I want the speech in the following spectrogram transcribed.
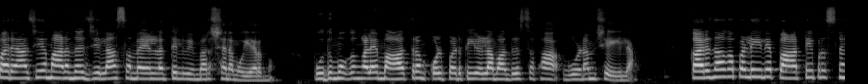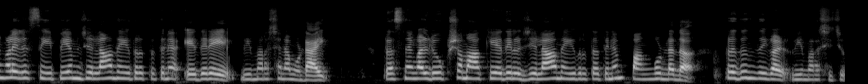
പരാജയമാണെന്ന് ജില്ലാ സമ്മേളനത്തിൽ വിമർശനമുയർന്നു പുതുമുഖങ്ങളെ മാത്രം ഉൾപ്പെടുത്തിയുള്ള മന്ത്രിസഭ ഗുണം ചെയ്യില്ല. കരുനാഗപ്പള്ളിയിലെ പാർട്ടി പ്രശ്നങ്ങളിൽ സി പി എം ജില്ലാ നേതൃത്വത്തിന് എതിരെയും വിമർശനമുണ്ടായി. പ്രശ്നങ്ങൾ രൂക്ഷമാക്കിയതിൽ ജില്ലാ നേതൃത്വത്തിനും പങ്കുണ്ടെന്ന് പ്രതിനിധികൾ വിമർശിച്ചു.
